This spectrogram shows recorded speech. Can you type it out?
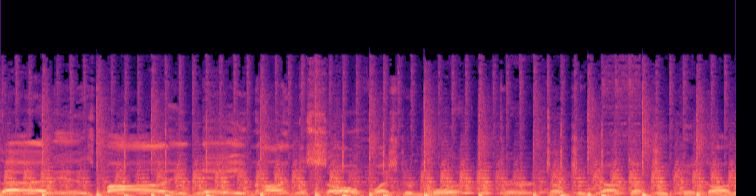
that is my name. I'm the southwestern quarter, touching Dhaka, Chittagong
